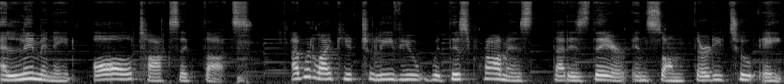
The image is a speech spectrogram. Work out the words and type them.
eliminate all toxic thoughts. I would like you to leave you with this promise that is there in Psalm 32 8.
